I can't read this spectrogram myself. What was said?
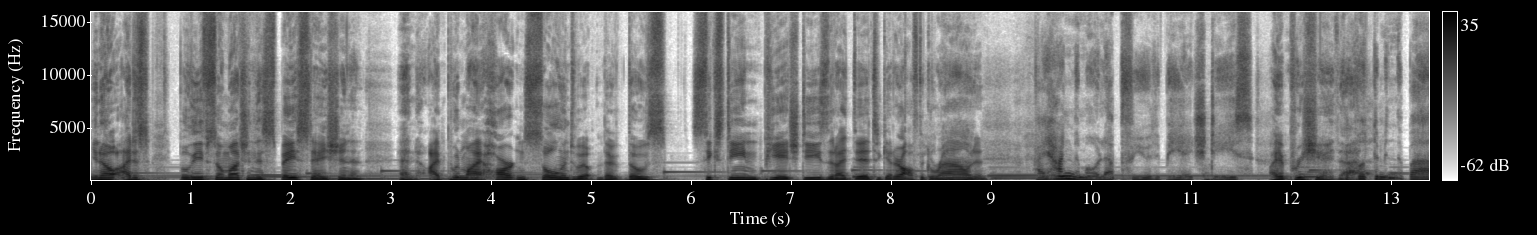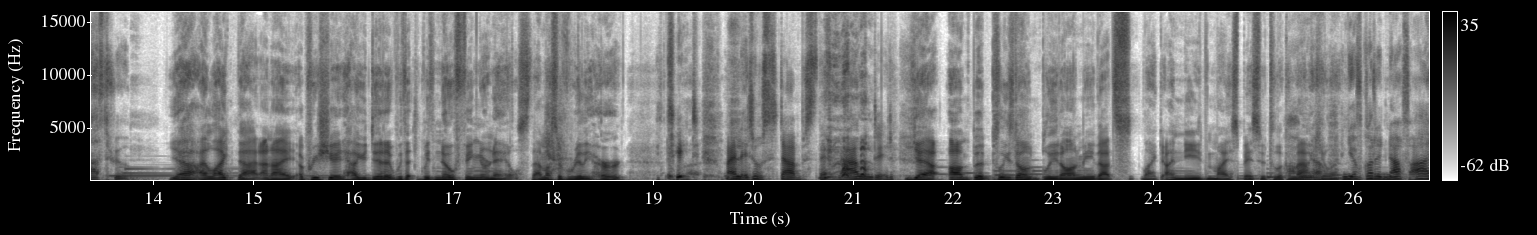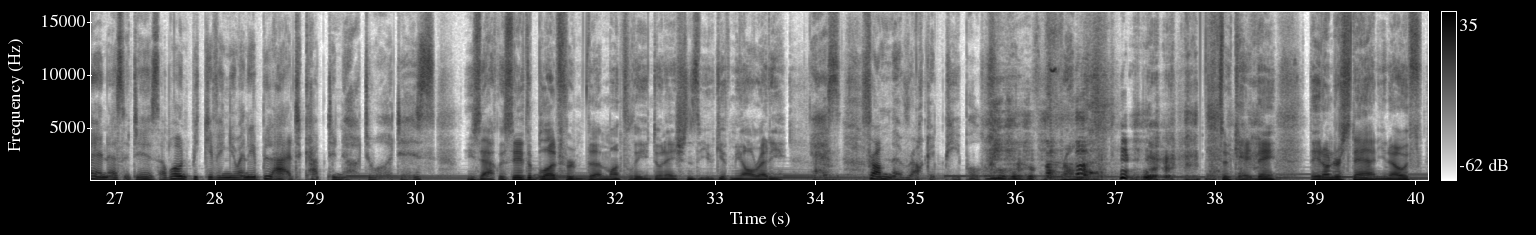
you know, I just believe so much in this space station, and and I put my heart and soul into it, th those 16 PhDs that I did to get it off the ground, and I hung them all up for you, the PhDs. I appreciate that. I Put them in the bathroom. Yeah, I like that, and I appreciate how you did it with with no fingernails. That must have really hurt. It did. My little stubs, they're rounded. Yeah, um, but please don't bleed on me. That's like I need my spacesuit to look Oh, no. immaculate. And you've got enough iron as it is. I won't be giving you any blood, Captain Hardwaters. Exactly. Save the blood for the monthly donations that you give me already. Yes, from the rocket people. From the, it's okay. They they'd understand. You know, if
